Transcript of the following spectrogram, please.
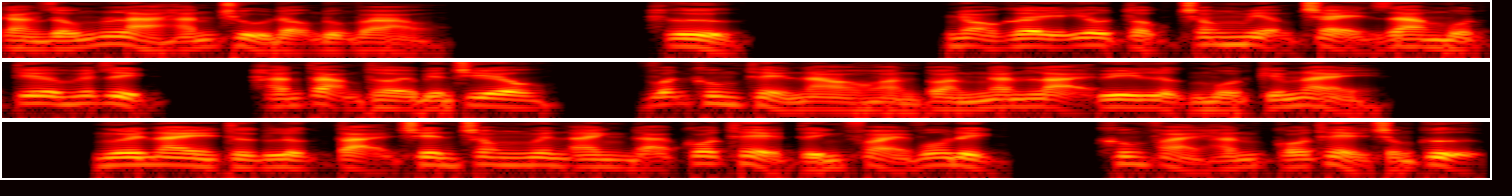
càng giống là hắn chủ động đụng vào. Hừ. Nhỏ gầy yêu tộc trong miệng chảy ra một tia huyết dịch, hắn tạm thời biến chiêu, vẫn không thể nào hoàn toàn ngăn lại uy lực một kiếm này. Người này thực lực tại trên trong nguyên anh đã có thể tính phải vô địch, không phải hắn có thể chống cự.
